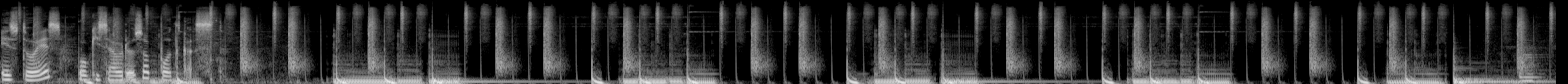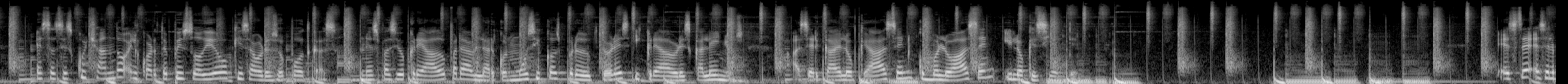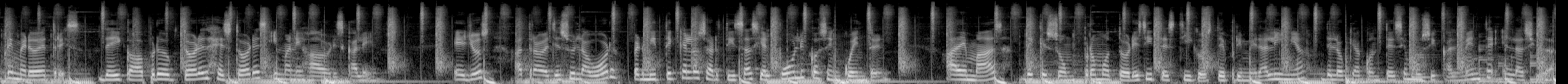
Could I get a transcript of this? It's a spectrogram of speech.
Esto es Poqui Sabroso Podcast. Estás escuchando el cuarto episodio de Boquisabroso Podcast, un espacio creado para hablar con músicos, productores y creadores caleños acerca de lo que hacen, cómo lo hacen y lo que sienten. Este es el primero de tres, dedicado a productores, gestores y manejadores caleños. Ellos, a través de su labor, permiten que los artistas y el público se encuentren, además de que son promotores y testigos de primera línea de lo que acontece musicalmente en la ciudad.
